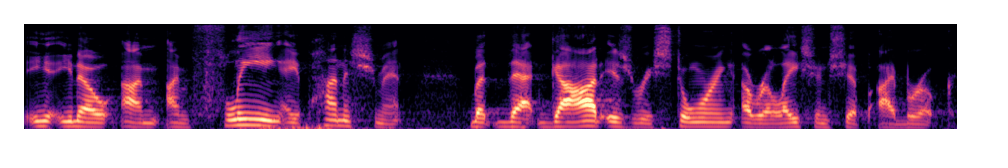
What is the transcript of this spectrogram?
you, you know, I'm, I'm fleeing a punishment, but that God is restoring a relationship I broke.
